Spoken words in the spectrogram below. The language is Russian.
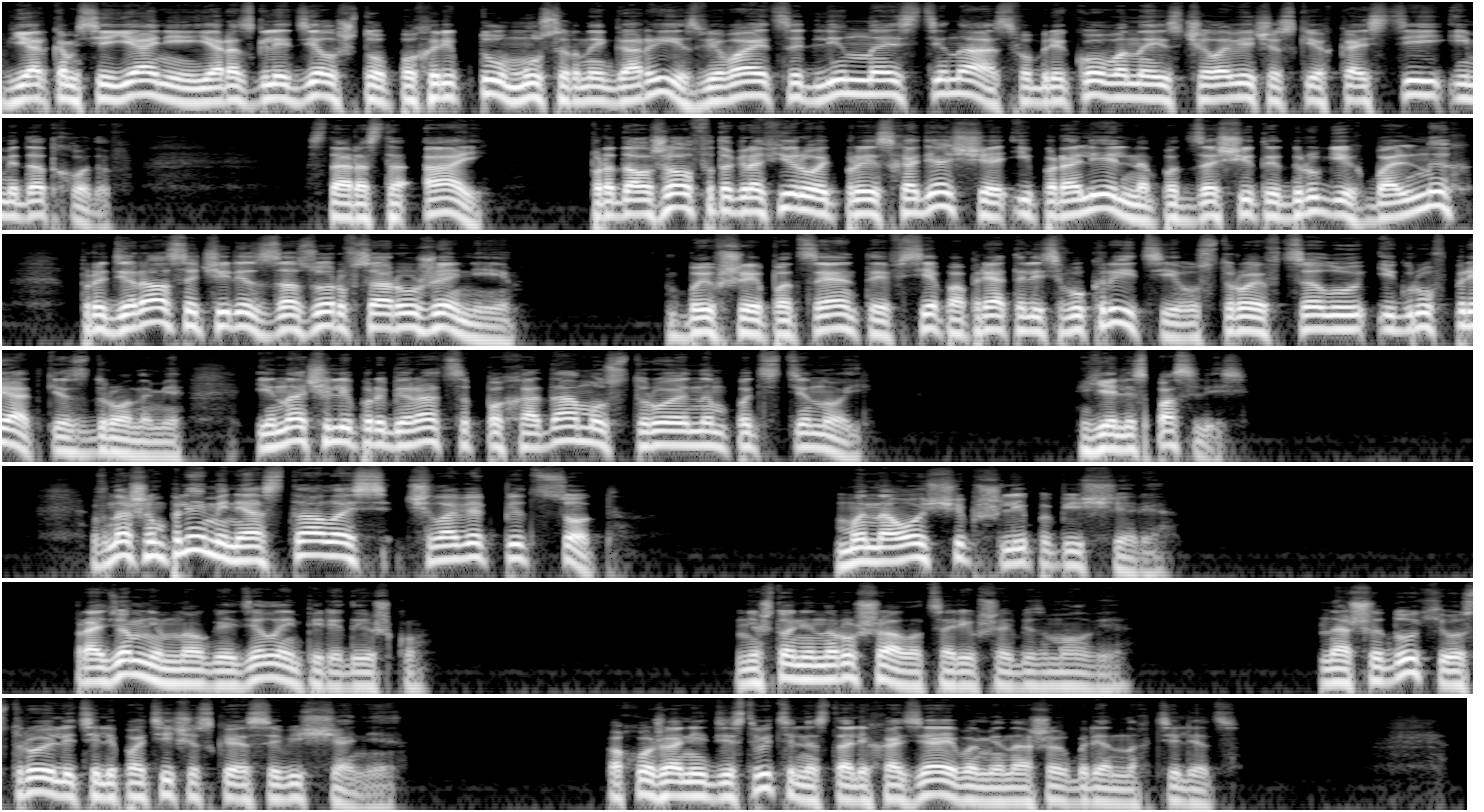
В ярком сиянии я разглядел, что по хребту мусорной горы извивается длинная стена, сфабрикованная из человеческих костей и медотходов. Староста Ай продолжал фотографировать происходящее и параллельно под защитой других больных продирался через зазор в сооружении. Бывшие пациенты все попрятались в укрытии, устроив целую игру в прятки с дронами, и начали пробираться по ходам, устроенным под стеной. Еле спаслись. В нашем племени осталось человек 500. Мы на ощупь шли по пещере. Пройдем немного и делаем передышку. Ничто не нарушало царившее безмолвие. Наши духи устроили телепатическое совещание. Похоже, они действительно стали хозяевами наших бренных телец.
